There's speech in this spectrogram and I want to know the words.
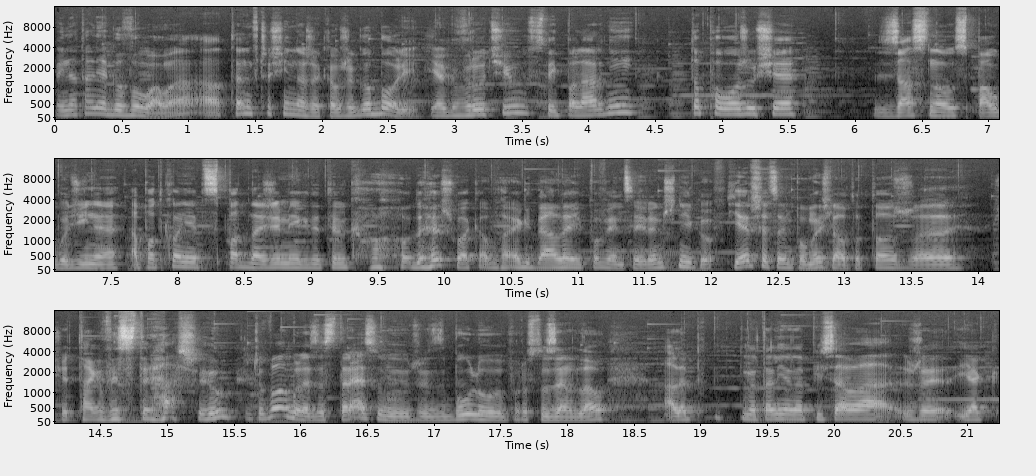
i Natalia go wołała, a ten wcześniej narzekał, że go boli. Jak wrócił z tej palarni, to położył się, zasnął, spał godzinę, a pod koniec spadł na ziemię, gdy tylko odeszła kawałek dalej po więcej ręczników. Pierwsze, co bym pomyślał, to to, że się tak wystraszył, czy w ogóle ze stresu, czy z bólu po prostu zemdlał, ale Natalia napisała, że jak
